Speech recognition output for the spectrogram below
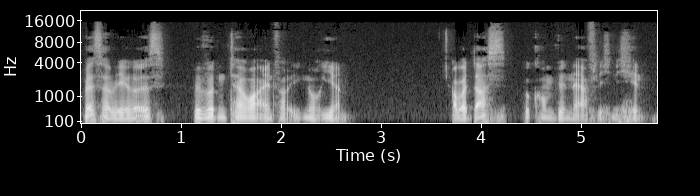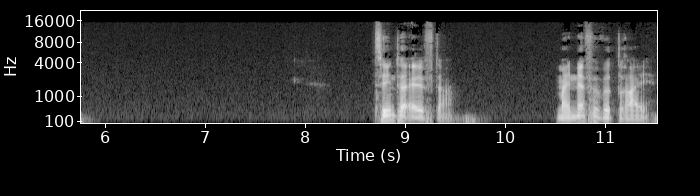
Besser wäre es, wir würden Terror einfach ignorieren. Aber das bekommen wir nervlich nicht hin. 10.11. Mein Neffe wird drei.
